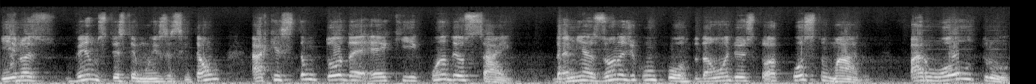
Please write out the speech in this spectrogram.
E nós vemos testemunhos assim. Então, a questão toda é que quando eu saio da minha zona de conforto, da onde eu estou acostumado, para um outro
